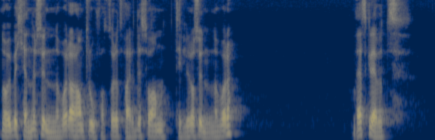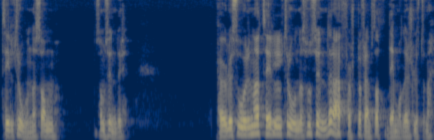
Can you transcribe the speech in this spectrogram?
når vi bekjenner syndene våre, er han trofast og rettferdig, så han tilgir oss syndene våre. Det er skrevet til troende som som synder. Paulus-ordene til troende som synder er først og fremst at det må dere slutte med.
